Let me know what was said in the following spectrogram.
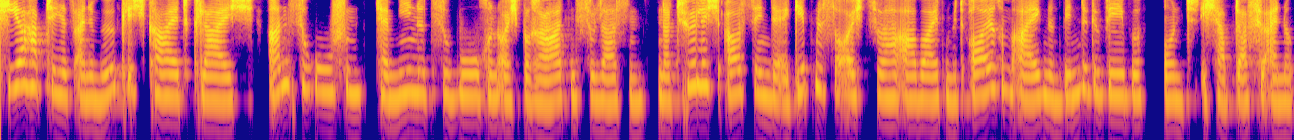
hier habt ihr jetzt eine Möglichkeit, gleich anzurufen, Termine zu buchen, euch beraten zu lassen, natürlich aussehende Ergebnisse euch zu erarbeiten mit eurem eigenen Bindegewebe. Und ich habe dafür eine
